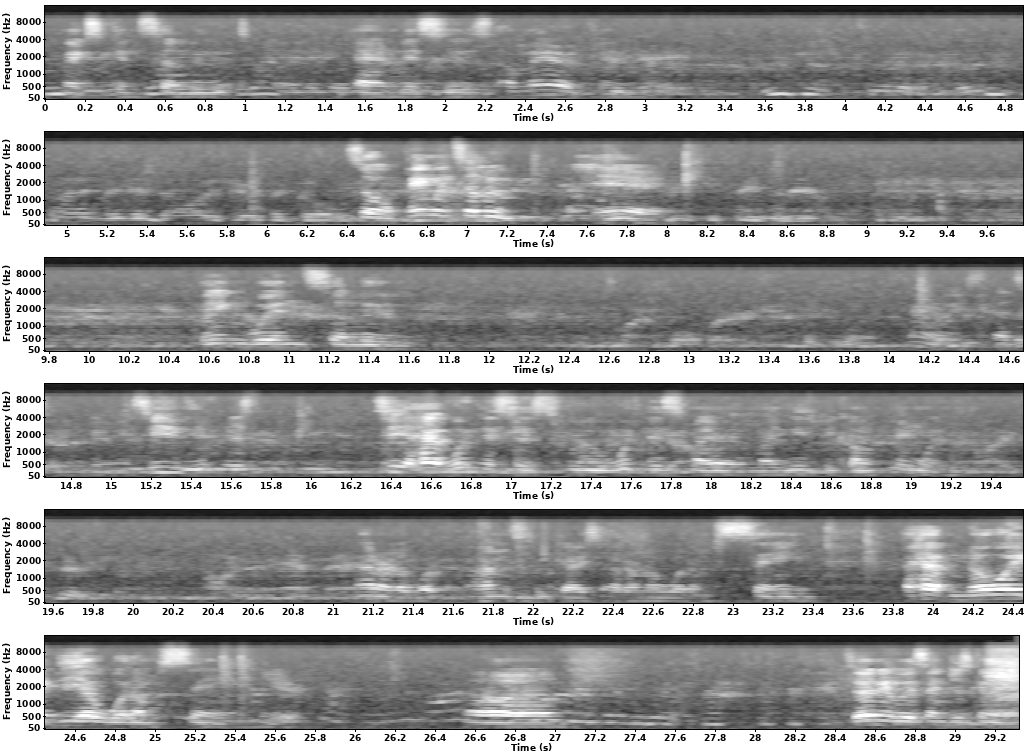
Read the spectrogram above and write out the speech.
Mexican salute. And this is American. So, penguin salute. There. Penguin salute. Anyways, that's what we're doing. See, see, I have witnesses who witnessed my, my niece become penguin. I don't know what, honestly, guys, I don't know what I'm saying. I have no idea what I'm saying here. Um, so, anyways, I'm just gonna end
